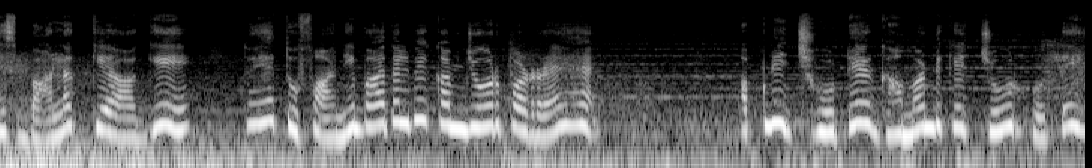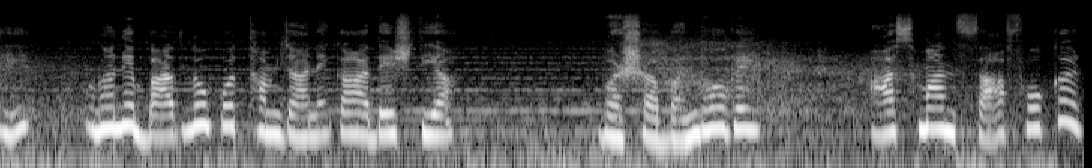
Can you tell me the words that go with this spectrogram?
इस बालक के आगे तो यह तूफानी बादल भी कमज़ोर पड़ रहे हैं। अपने झूठे घमंड के चूर होते ही उन्होंने बादलों को थम जाने का आदेश दिया। वर्षा बंद हो गई। आसमान साफ़ होकर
